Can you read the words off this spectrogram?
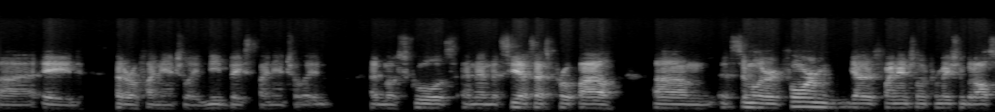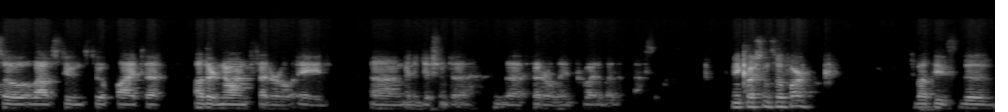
uh, aid, federal financial aid, need-based financial aid at most schools. And then the CSS profile, um, a similar form, gathers financial information, but also allows students to apply to other non-federal aid um, in addition to the federal aid provided by the FAFSA. Any questions so far about these the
